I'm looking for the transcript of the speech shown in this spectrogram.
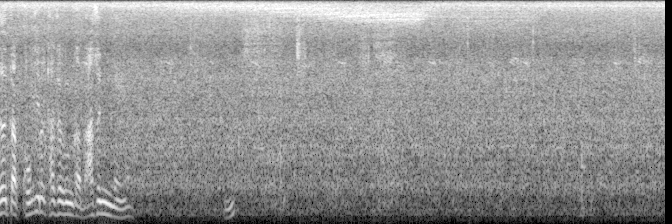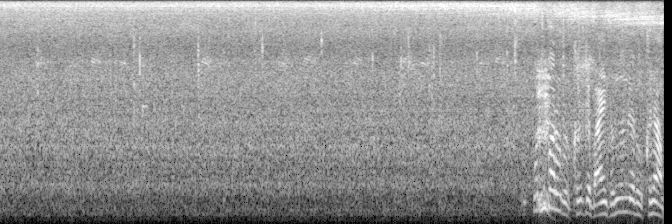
여기다 고기를 타서 그런가 맛은 있네 응? 고춧가루를 그렇게 많이 넣는데도 그냥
